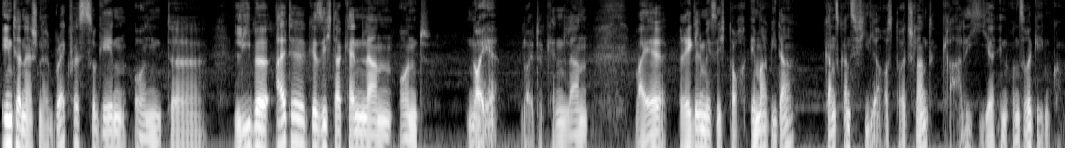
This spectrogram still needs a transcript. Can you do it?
International Breakfast zu gehen und äh, liebe alte Gesichter kennenlernen und neue Leute kennenlernen, weil regelmäßig doch immer wieder ganz, ganz viele aus Deutschland gerade hier in unsere Gegend kommen.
